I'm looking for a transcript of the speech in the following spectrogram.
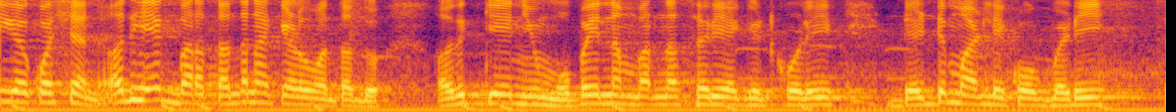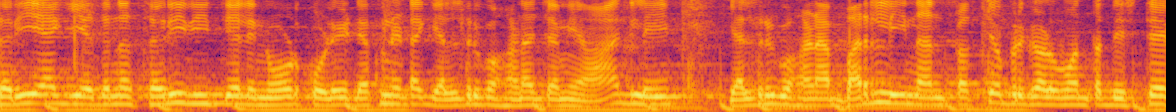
ಈಗ ಕ್ವಶನ್ ಅದು ಹೇಗೆ ಬರುತ್ತೆ ಅಂತ ನಾನು ಕೇಳುವಂಥದ್ದು. ಅದಕ್ಕೆ ನೀವು ಮೊಬೈಲ್ ನಂಬರ್ನ ಸರಿಯಾಗಿ ಇಟ್ಕೊಳ್ಳಿ ಡೆಡ್ ಮಾಡ್ಲಿಕ್ಕೆ ಹೋಗಬೇಡಿ, ಸರಿಯಾಗಿ ಅದನ್ನು ಸರಿ ರೀತಿಯಲ್ಲಿ ನೋಡ್ಕೊಳ್ಳಿ ಡೆಫಿನೆಟಾಗಿ ಎಲ್ರಿಗೂ ಹಣ ಜಮೆ ಆಗಲಿ, ಎಲ್ರಿಗೂ ಹಣ ಬರಲಿ, ನಾನು ಪ್ರತಿಯೊಬ್ಬರು ಹೇಳುವಂಥದ್ದು ಇಷ್ಟೇ.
